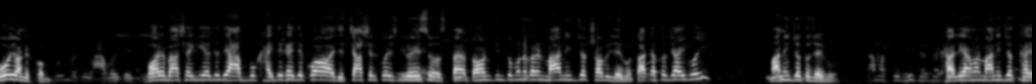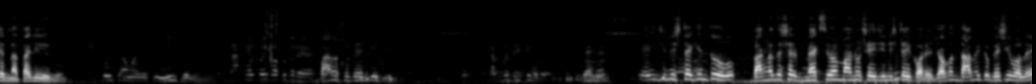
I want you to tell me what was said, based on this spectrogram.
কই অনেক কম? পরে বাসায় গিয়া যদি আব্বু খাইতে খাইতে কয় যে চাষের কই লয়েছস তা তখন কিন্তু মনে করেন মান ইজ্জত সবই যাইব। টাকা তো যাইবই মান ইজ্জত যাইব। খালি আমার মান ইজ্জত খাইয়েন না তাইলে হইব। কই তো আমার কাছে নিচে না। চাষের কই কত করে? বারোশো টাকা কেজি তাহলে তো দেশি মনে হয় দেখেন এই জিনিসটা কিন্তু বাংলাদেশের ম্যাক্সিমাম মানুষ এই জিনিসটাই করে। যখন দাম একটু বেশি বলে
